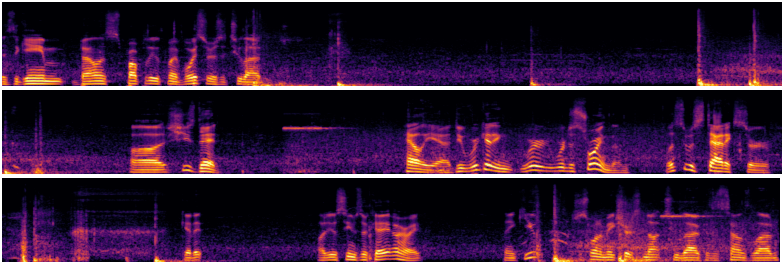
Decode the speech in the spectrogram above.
is the game balanced properly with my voice, or is it too loud? Uh, she's dead. Hell yeah, dude, we're getting, we're, we're destroying them. Let's do a static serve. Get it? Audio seems okay? Alright. Thank you. Just want to make sure it's not too loud because it sounds loud.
